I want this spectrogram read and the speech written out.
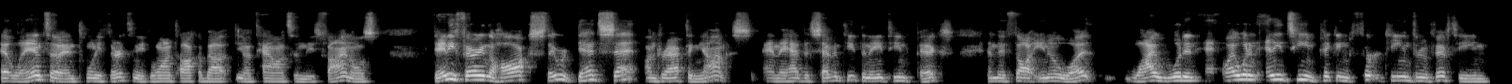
Atlanta in 2013. If you want to talk about you know talents in these finals, Danny Ferry and the Hawks, they were dead set on drafting Giannis, and they had the 17th and 18th picks, and they thought, you know what? Why wouldn't why wouldn't any team picking 13 through 15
